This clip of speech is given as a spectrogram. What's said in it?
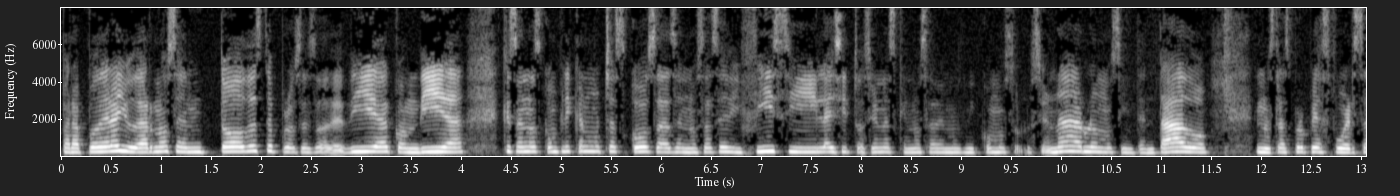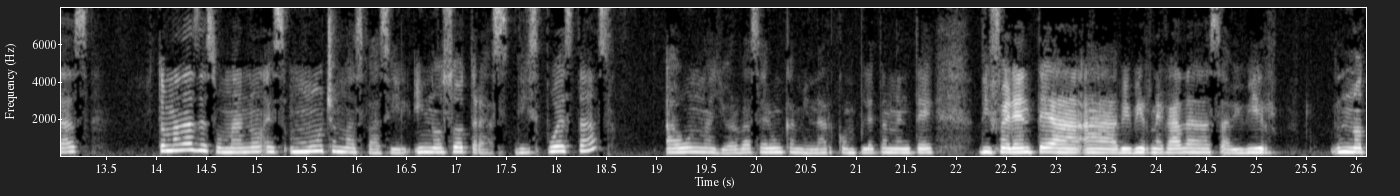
para poder ayudarnos en todo este proceso de día con día, que se nos complican muchas cosas, se nos hace difícil, hay situaciones que no sabemos ni cómo solucionarlo, hemos intentado en nuestras propias fuerzas. Tomadas de su mano es mucho más fácil y nosotras dispuestas aún mayor, va a ser un caminar completamente diferente a, vivir negadas, a vivir no,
